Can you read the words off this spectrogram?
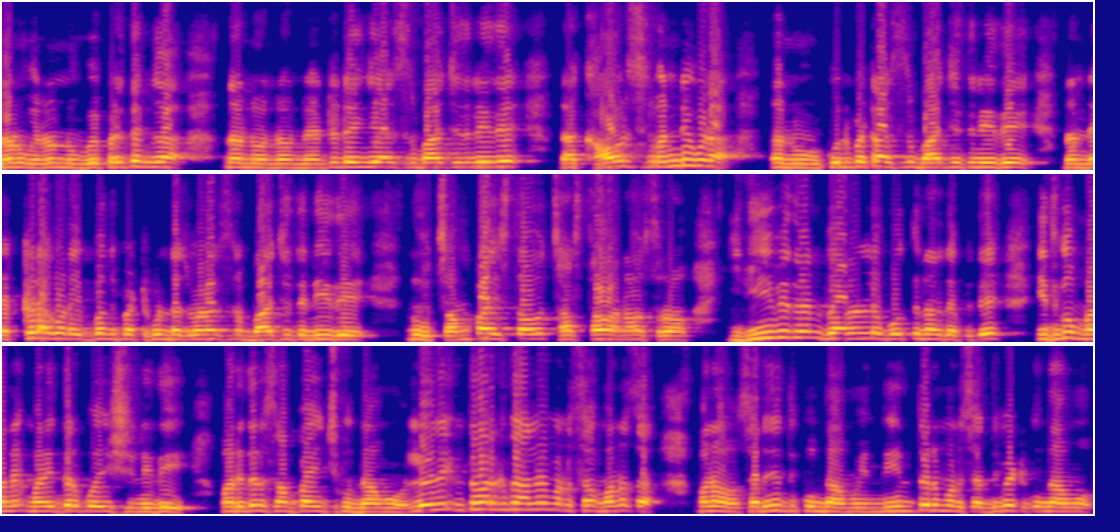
నన్ను నన్ను విపరీతంగా నన్ను నన్ను ఎంటర్టైన్ చేయాల్సిన బాధ్యత నీదే. నాకు కావాల్సినవన్నీ కూడా నన్ను కొనిపెట్టాల్సిన బాధ్యత నీదే. నన్ను ఎక్కడా కూడా ఇబ్బంది పెట్టకుండా చూడాల్సిన బాధ్యత నీదే. నువ్వు సంపాదిస్తావు చేస్తావు అనవసరం. ఇది ఈ విధమైన ధోరణిలో పోతున్నారు తప్పితే ఇదిగో మన మన ఇద్దరు పొజిషన్ ఇది. మన ఇద్దరు సంపాదించుకుందాము. లేదా ఇంతవరకు దానిలో మన స- మన మనం సరిదిద్దుకుందాము. దీంతో మనం సర్ది పెట్టుకుందాము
